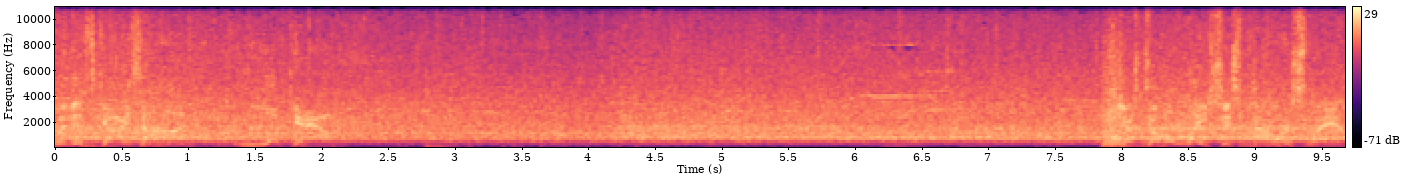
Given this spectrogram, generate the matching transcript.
When this guy's on, look out. Just a hellacious power slam.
